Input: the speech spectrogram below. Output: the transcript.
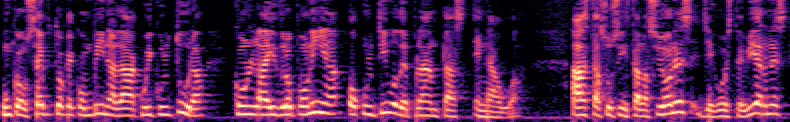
un concepto que combina la acuicultura con la hidroponía o cultivo de plantas en agua. Hasta sus instalaciones llegó este viernes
